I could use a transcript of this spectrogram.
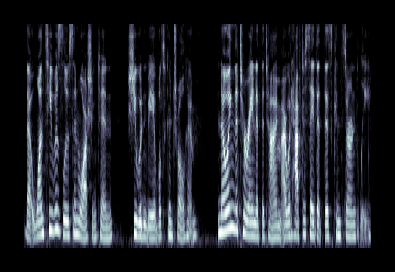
that once he was loose in Washington, she wouldn't be able to control him. Knowing the terrain at the time, I would have to say that this concerned Lee.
